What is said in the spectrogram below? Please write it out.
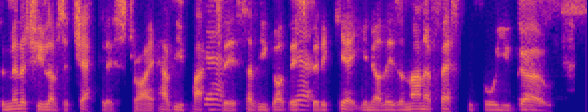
the military loves a checklist, right? Have you packed yeah. this? Have you got this yeah. bit of kit? You know, there's a manifest before you go. Yes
